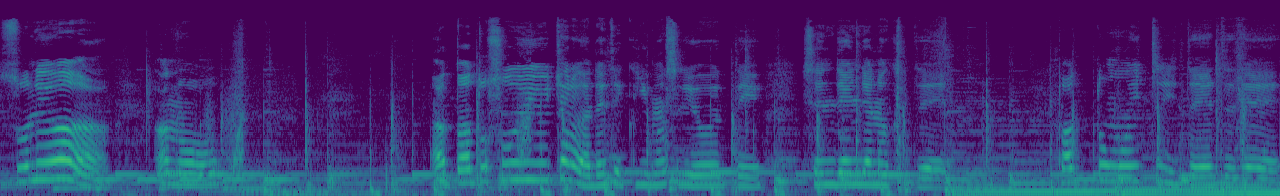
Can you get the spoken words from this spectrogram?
それはあのあとあとそういうキャラが出てきますよっていう宣伝じゃなくてパッと思いついたやつで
